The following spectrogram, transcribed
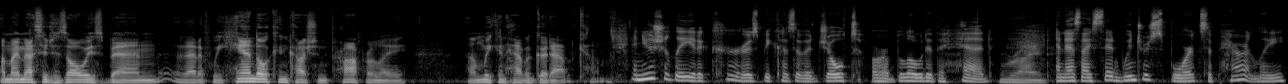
uh, my message has always been that if we handle concussion properly, um, we can have a good outcome. And usually it occurs because of a jolt or a blow to the head. Right. And as I said, winter sports apparently,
